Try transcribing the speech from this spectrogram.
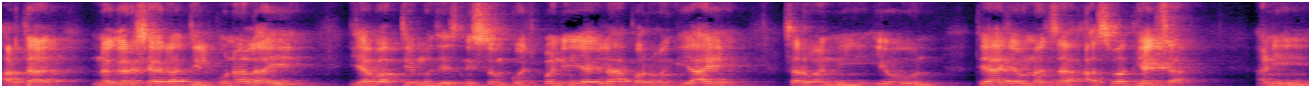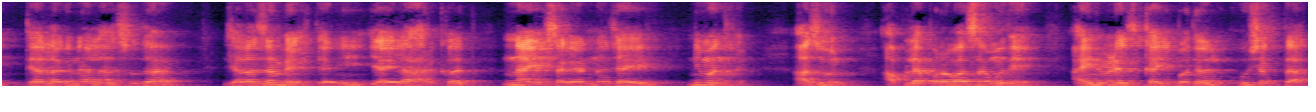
अर्थात नगर शहरातील कुणालाही या बाबतीमध्येच निसंकोचपणे यायला परवानगी आहे. सर्वांनी येऊन त्या जेवणाचा आस्वाद घ्यायचा आणि त्या लग्नाला सुद्धा ज्याला जमेल त्यांनी यायला हरकत नाही. सगळ्यांना जाहीर निमंत्रण. अजून आपल्या प्रवासामध्ये ऐन वेळेस काही बदल होऊ शकतात.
